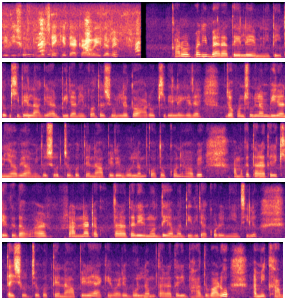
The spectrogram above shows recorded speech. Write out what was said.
দিদির শ্বশুরমশাইকে দেখা হয়ে যাবে। কারোর বাড়ি বেড়াতে এলে এমনিতেই তো খিদে লাগে, আর বিরিয়ানির কথা শুনলে তো আরও খিদে লেগে যায়। যখন শুনলাম বিরিয়ানি হবে, আমি তো সহ্য করতে না পেরে বললাম, কতক্ষণে হবে? আমাকে তাড়াতাড়ি খেতে দাও। আর রান্নাটা খুব তাড়াতাড়ির মধ্যেই আমার দিদিরা করে নিয়েছিল, তাই সহ্য করতে না পেরে একেবারে বললাম, তাড়াতাড়ি ভাত বাড়ো, আমি খাব।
